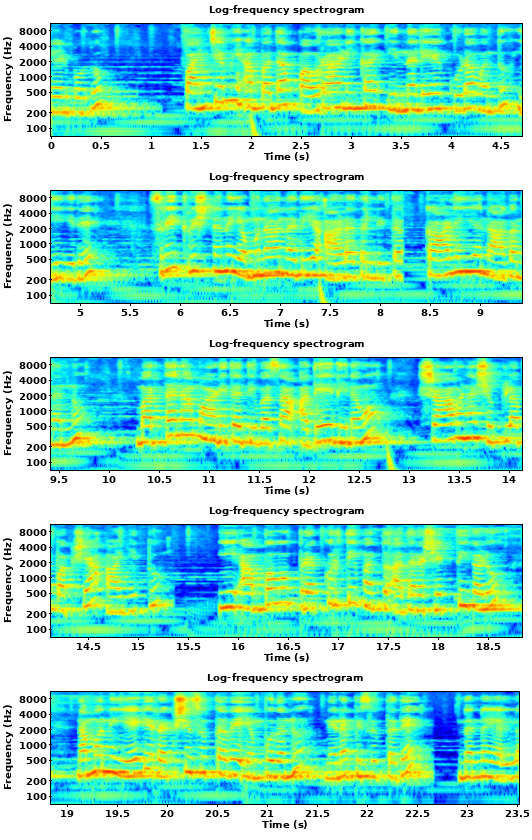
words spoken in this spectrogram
ಹೇಳ್ಬೋದು. ಪಂಚಮಿ ಹಬ್ಬದ ಪೌರಾಣಿಕ ಹಿನ್ನೆಲೆಯೇ ಕೂಡ ಒಂದು ಹೀಗಿದೆ. ಶ್ರೀಕೃಷ್ಣನ ಯಮುನಾ ನದಿಯ ಆಳದಲ್ಲಿದ್ದ ಕಾಳಿಯ ನಾಗನನ್ನು ಮರ್ದನ ಮಾಡಿದ ದಿವಸ ಅದೇ ದಿನವು ಶ್ರಾವಣ ಶುಕ್ಲ ಪಕ್ಷ ಆಗಿತ್ತು. ಈ ಹಬ್ಬವು ಪ್ರಕೃತಿ ಮತ್ತು ಅದರ ಶಕ್ತಿಗಳು ನಮ್ಮನ್ನು ಹೇಗೆ ರಕ್ಷಿಸುತ್ತವೆ ಎಂಬುದನ್ನು ನೆನಪಿಸುತ್ತದೆ. ನನ್ನ ಎಲ್ಲ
